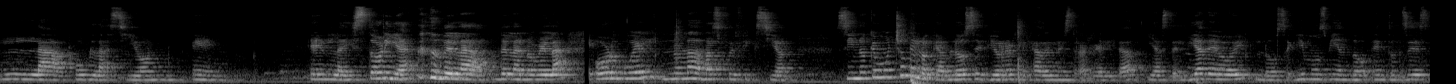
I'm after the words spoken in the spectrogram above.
la población en, en la historia de la, de la novela. Orwell no nada más fue ficción, sino que mucho de lo que habló se vio reflejado en nuestra realidad y hasta el día de hoy lo seguimos viendo. Entonces,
